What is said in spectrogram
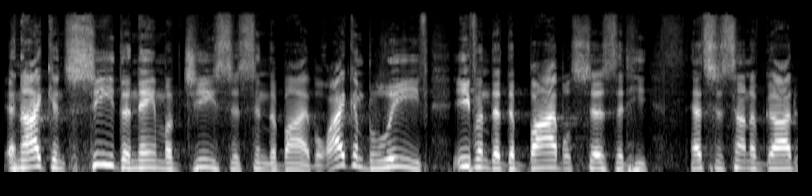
and I can see the name of Jesus in the Bible. I can believe even that the Bible says that he that's the Son of God,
